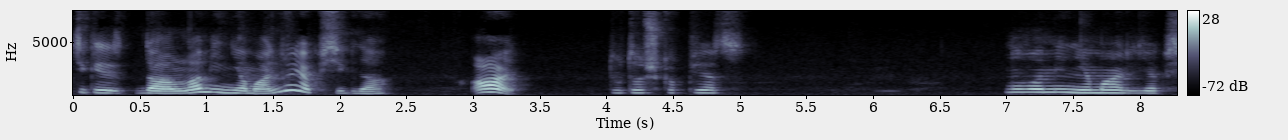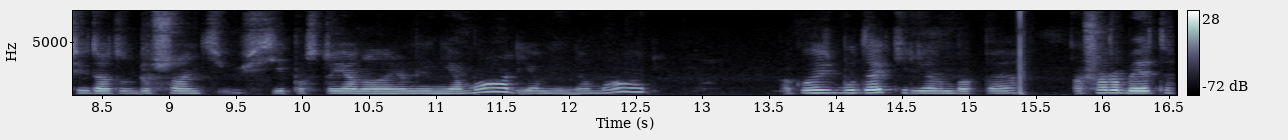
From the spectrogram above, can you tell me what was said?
Тільки, да, ламінь Ямаль, ну як завжди. А, тут аж капець. Ну, ламінь Ямаль, як завжди, тут без шансів. Всі постійно ламінь Ямаль, ламінь Ямаль. А колись буде Кіліан Бапе. А що робити?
